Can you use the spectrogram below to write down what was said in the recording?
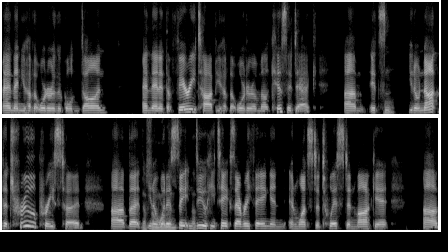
And then you have the Order of the Golden Dawn. And then at the very top, you have the Order of Melchizedek. Um, it's, oh. you know, not the true priesthood, uh, but That's you know, what does Satan That's... do? He takes everything and and wants to twist and mock it. Um,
